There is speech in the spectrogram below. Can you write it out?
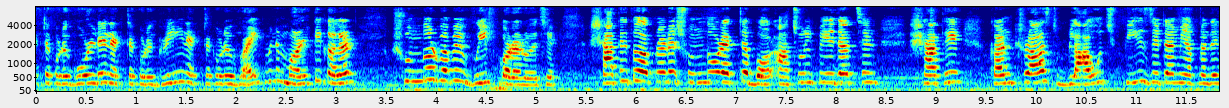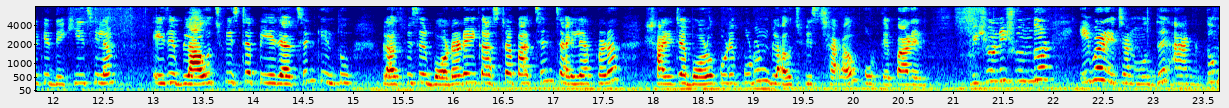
একটা করে গোল্ডেন একটা করে গ্রিন একটা করে হোয়াইট মানে মাল্টি কালার সুন্দরভাবে উইপ করা রয়েছে। সাথে তো আপনারা সুন্দর একটা আঁচল পেয়ে যাচ্ছেন। সাথে কন্ট্রাস্ট ব্লাউজ পিস যেটা আমি আপনাদেরকে দেখিয়েছিলাম, এই যে ব্লাউজ পিসটা পেয়ে যাচ্ছেন, কিন্তু ব্লাউজ পিসের বর্ডারে এই কাজটা পাচ্ছেন। চাইলে আপনারা শাড়িটা বড় করে পরুন ব্লাউজ পিস ছাড়াও পরতে পারেন। ভীষণই সুন্দর। এবার এটার মধ্যে একদম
